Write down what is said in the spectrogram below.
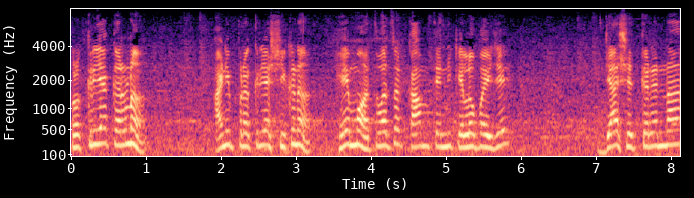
प्रक्रिया करणं आणि प्रक्रिया शिकणं हे महत्त्वाचं काम त्यांनी केलं पाहिजे. ज्या शेतकऱ्यांना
